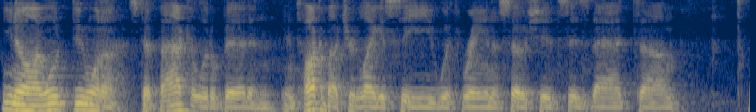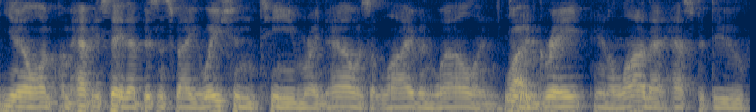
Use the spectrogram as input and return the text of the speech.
You know, I do want to step back a little bit and, and talk about your legacy with Rea and Associates. Is that, um, you know, I'm, I'm happy to say that business valuation team right now is alive and well and doing great. And a lot of that has to do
